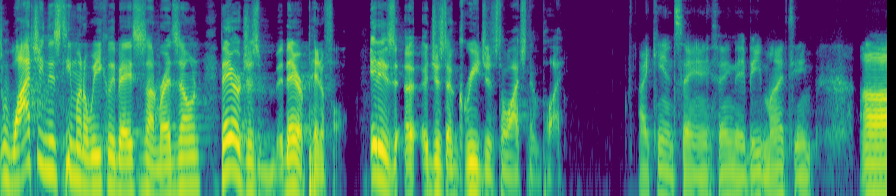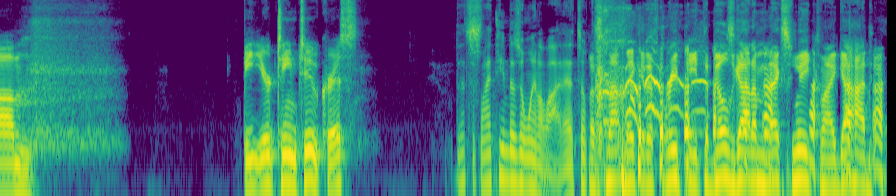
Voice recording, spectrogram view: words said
watching this team on a weekly basis on Red Zone, they are just they are pitiful. It is uh, just egregious to watch them play. I can't say anything. They beat my team. Um, beat your team too, Chris. That's my team doesn't win a lot. That's okay. Let's not make it a three-peat. The Bills got them next week. My God,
